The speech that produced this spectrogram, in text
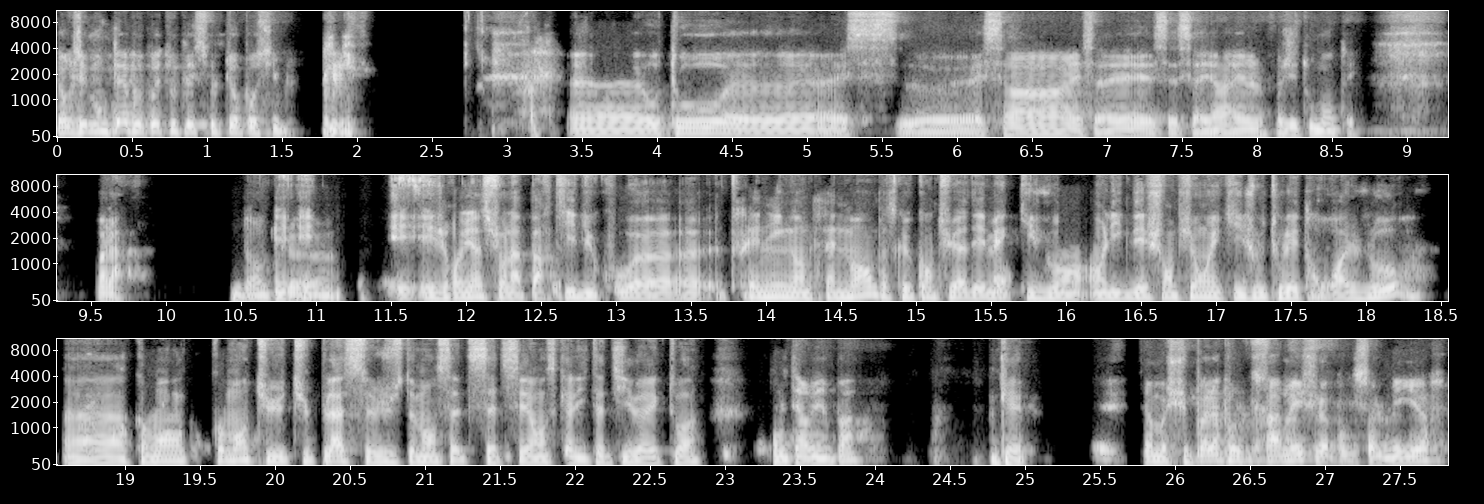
donc j'ai monté à peu près toutes les structures possibles. Euh, auto, euh, SA, SAS, SARL, enfin, j'ai tout monté. Voilà. Donc, et, je reviens sur la partie du coup training entraînement parce que quand tu as des mecs qui jouent en, Ligue des Champions et qui jouent tous les trois jours, comment comment tu, tu, places justement cette, cette séance qualitative avec toi? T'interviens pas. Ok. moi je suis pas là pour le cramer, je suis là pour qu'il soit le meilleur.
